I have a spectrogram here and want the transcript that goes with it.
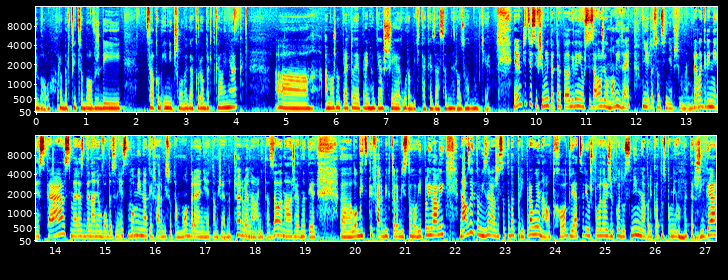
nebol. Robert Fico bol vždy celkom iný človek ako Robert Kaliňák. A, možno preto je pre ňo ťažšie urobiť také zásadné rozhodnutie. Neviem, či ste si všimli, Peter Pellegrini už si založil nový web. Nie, to som si nevšimla. Nie. Pellegrini SK, Smer SD na ňom vôbec nespomína, mm. tie farby sú tam modré, nie je tam žiadna červená, mm. ani tá zelená, žiadne tie uh, logické farby, ktoré by z toho vyplývali. Naozaj to vyzerá, že sa teda pripravuje na odchod. Viacerí už povedali, že pôjdu s ním, napríklad to spomínal mm. Peter Žiga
